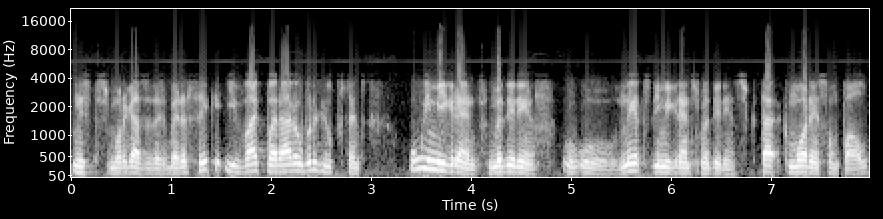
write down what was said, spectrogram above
nestes morgados da Ribeira Seca e vai parar ao Brasil. Portanto, o imigrante madeirense, o, o neto de imigrantes madeirenses que, tá, que, mora em São Paulo,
